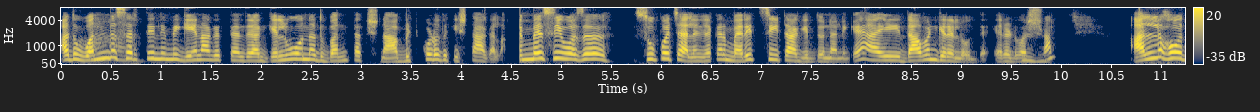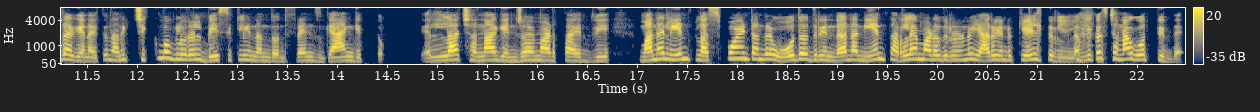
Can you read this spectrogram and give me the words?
ಅದು ಒಂದು ಸರ್ತಿ ನಿಮಗೆ ಏನಾಗುತ್ತೆ ಅಂದ್ರೆ ಆ ಗೆಲುವು ಅನ್ನೋದು ಬಂದ ತಕ್ಷಣ ಬಿಟ್ಕೊಡೋದಕ್ಕೆ ಇಷ್ಟ ಆಗಲ್ಲ. M S C was a super challenge ಯಾಕಂದ್ರೆ ಮೆರಿಟ್ ಸೀಟ್ ಆಗಿದ್ದು ನನಗೆ. ಈ ದಾವಣಗೆರೆಯಲ್ಲಿ ಓದ್ದೆ ಎರಡು ವರ್ಷ. ಅಲ್ಲಿ ಹೋದಾಗ ಏನಾಯ್ತು ನನಗೆ ಚಿಕ್ಕಮಗ್ಳೂರಲ್ಲಿ ಬೇಸಿಕ್ಲಿ ನಂದೊಂದು ಫ್ರೆಂಡ್ಸ್ ಗ್ಯಾಂಗ್ ಇತ್ತು. ಎಲ್ಲ ಚೆನ್ನಾಗಿ ಎಂಜಾಯ್ ಮಾಡ್ತಾ ಇದ್ವಿ. ಮನೇಲಿ ಏನು ಪ್ಲಸ್ ಪಾಯಿಂಟ್ ಅಂದರೆ ಓದೋದ್ರಿಂದ ನಾನು ಏನು ತರಲೆ ಮಾಡೋದ್ರೂ ಯಾರು ಏನು ಕೇಳ್ತಿರ್ಲಿಲ್ಲ. ಬಿಕಾಸ್ ಚೆನ್ನಾಗಿ ಓದ್ತಿದ್ದೆ.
